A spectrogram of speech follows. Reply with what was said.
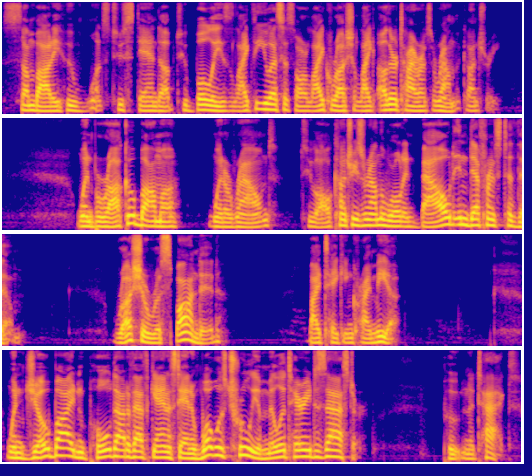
somebody who wants to stand up to bullies like the USSR, like Russia, like other tyrants around the country. When Barack Obama went around to all countries around the world and bowed in deference to them. Russia responded by taking Crimea. When Joe Biden pulled out of Afghanistan in what was truly a military disaster, Putin attacked.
